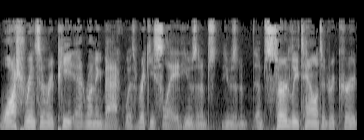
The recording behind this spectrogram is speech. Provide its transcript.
wash, rinse, and repeat at running back with Ricky Slade. He was an he was an absurdly talented recruit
